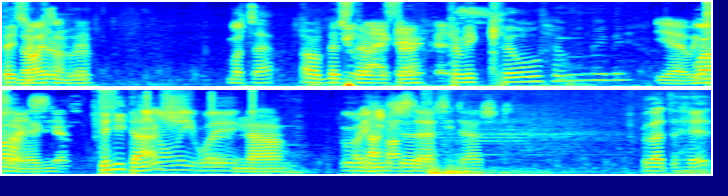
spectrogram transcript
they No check eyes their on blue. mid. What's that? Oh, mid's You there. lag there. there, Can we kill him maybe? Yeah, we Well, can Sorry, lag. Did he dash? only or- way- No. It would Okay, be he He did. dashed, he dashed. for that to hit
